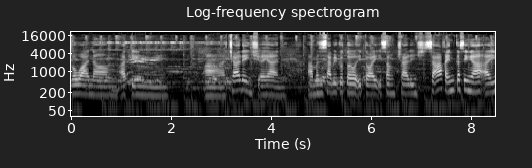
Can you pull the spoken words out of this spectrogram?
gawa ng ating ah, challenge. Ayan. Ah, masasabi ko to, ito ay isang challenge sa akin kasi nga ay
